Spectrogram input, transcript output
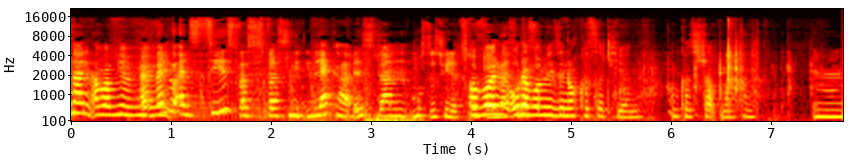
Nein, aber wir, wir Aber wenn du eins ziehst, was, was lecker ist, dann musst du es wieder zurück. wollen, oder wollen wir sie noch kurz sortieren und kurz Stopp machen? Mm,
